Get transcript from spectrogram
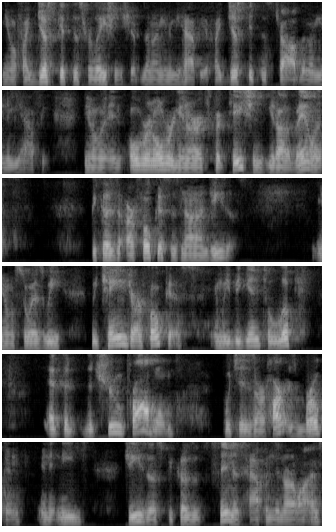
You know, if I just get this relationship, then I'm going to be happy. If I just get this job, then I'm going to be happy. You know, and over and over again, our expectations get out of balance because our focus is not on Jesus. You know, so as we, we change our focus and we begin to look at the, the true problem which is our heart is broken and it needs Jesus because sin has happened in our lives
